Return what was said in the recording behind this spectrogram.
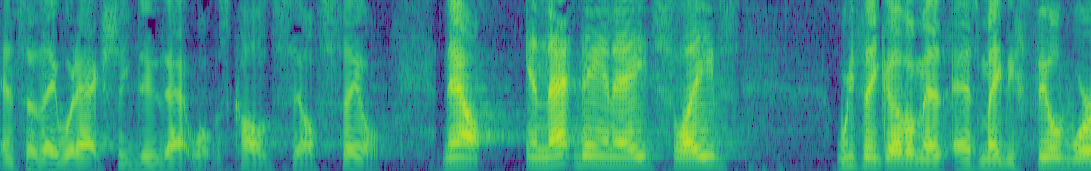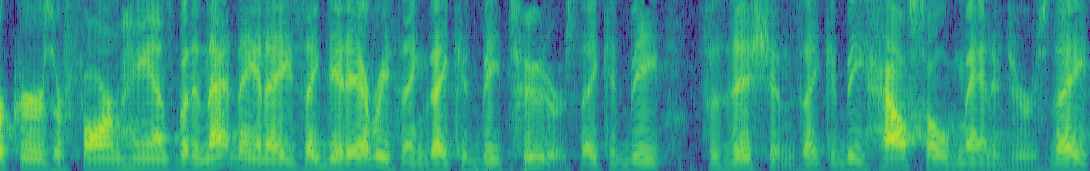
and so they would actually do that what was called self sale. Now in that day and age, slaves we think of them as, as maybe field workers or farm hands, but in that day and age, they did everything. They could be tutors, they could be physicians, they could be household managers, they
